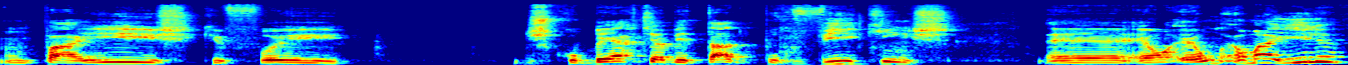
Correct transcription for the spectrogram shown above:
um país que foi descoberto e habitado por vikings. É, é, é, é uma ilha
